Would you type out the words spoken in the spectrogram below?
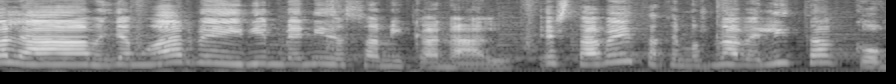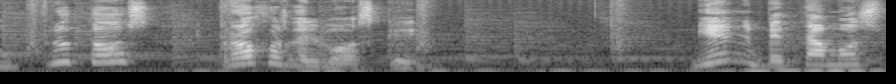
Hola, me llamo Arbe y bienvenidos a mi canal. Esta vez hacemos una velita con frutos rojos del bosque. Bien, empezamos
